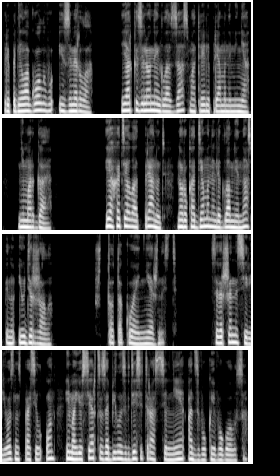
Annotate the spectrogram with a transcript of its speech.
Приподняла голову и замерла. Ярко зеленые глаза смотрели прямо на меня, не моргая. Я хотела отпрянуть, но рука демона легла мне на спину и удержала. Что такое нежность? Совершенно серьезно спросил он, и мое сердце забилось в десять раз сильнее от звука его голоса.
